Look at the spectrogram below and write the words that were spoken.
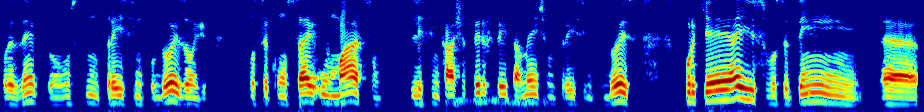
por exemplo, um, um 3-5-2, onde você consegue, o Matson, ele se encaixa perfeitamente no 3-5-2, porque é isso, você tem é,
